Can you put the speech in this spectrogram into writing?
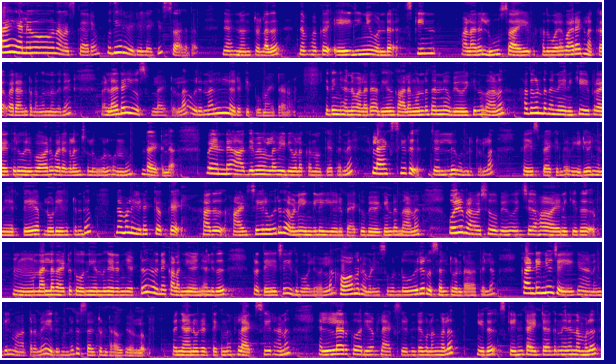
Hi hello നമസ്കാരം. പുതിയൊരു വീഡിയോയിലേക്ക് സ്വാഗതം. ഞാൻ വന്നിട്ടുള്ളത് നമുക്ക് ഏജിങ് കൊണ്ട് സ്കിൻ വളരെ ലൂസായി അതുപോലെ വരകളൊക്കെ വരാൻ തുടങ്ങുന്നതിന് വളരെ യൂസ്ഫുള്ളായിട്ടുള്ള ഒരു നല്ലൊരു ടിപ്പുമായിട്ടാണ്. ഇത് ഞാൻ വളരെ അധികം കാലം കൊണ്ട് തന്നെ ഉപയോഗിക്കുന്നതാണ്. അതുകൊണ്ട് തന്നെ എനിക്ക് ഈ പ്രായത്തിൽ ഒരുപാട് വരകളും ചുളിവുകളും ഒന്നും ഉണ്ടായിട്ടില്ല. അപ്പോൾ എന്റെ ആദ്യമേ ഉള്ള വീഡിയോകളൊക്കെ നോക്കിയാൽ തന്നെ ഫ്ലാക്സീഡ് ജെല്ല് കൊണ്ടിട്ടുള്ള ഫേസ് പാക്കിന്റെ വീഡിയോ ഞാൻ നേരത്തെ അപ്ലോഡ് ചെയ്തിട്ടുണ്ട്. നമ്മൾ ഇടയ്ക്കൊക്കെ അത് ആഴ്ചയിൽ ഒരു തവണയെങ്കിലും ഈ ഒരു പാക്ക് ഉപയോഗിക്കേണ്ടതാണ് ഒരു പ്രാവശ്യം ഉപയോഗിച്ച് ആ എനിക്കിത് നല്ലതായിട്ട് തോന്നിയെന്ന് കഴിഞ്ഞിട്ട് അതിനെ കളഞ്ഞു കഴിഞ്ഞാൽ ഇത് പ്രത്യേകിച്ച് ഇതുപോലെയുള്ള ഹോം റെമഡീസ് കൊണ്ട് ഒരു റിസൾട്ടും ഉണ്ടാകത്തില്ല. കണ്ടിന്യൂ ചെയ്യുകയാണെങ്കിൽ മാത്രമേ ഇതുകൊണ്ട് റിസൾട്ട് ഉണ്ടാവുകയുള്ളൂ. അപ്പം ഞാനിവിടെ എടുത്തേക്കുന്ന ഫ്ലാക്സീഡാണ് എല്ലാവർക്കും അറിയാം ഫ്ലാക്സീഡിന്റെ ഗുണങ്ങൾ ഇത് സ്കിൻ ടൈറ്റ് ആക്കുന്നതിന് നമ്മൾ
